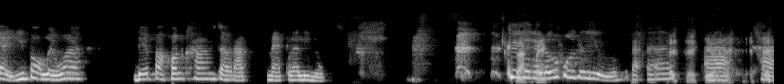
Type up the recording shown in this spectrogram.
อะยิ่งบอกเลยว่าเดฟค่อนข้างจะรัด Mac และ Linux คือยังไงเราก็คงจะอยู่แต่อ่าค่ะ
